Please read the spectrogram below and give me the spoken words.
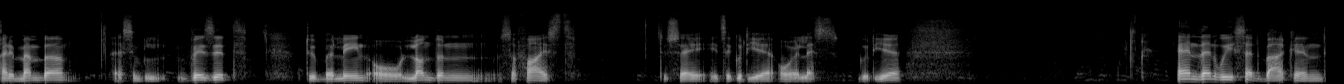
I remember a simple visit to Berlin or London sufficed to say it's a good year or a less good year. And then we sat back and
